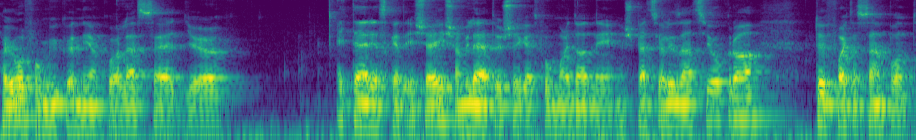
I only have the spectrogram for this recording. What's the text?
ha jól fog működni, akkor lesz egy, egy terjeszkedése is, ami lehetőséget fog majd adni specializációkra. Többfajta szempont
